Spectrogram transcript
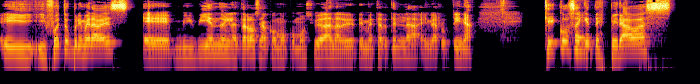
Y, fue tu primera vez eh, viviendo en Inglaterra, o sea, como, como ciudadana, de, meterte en la, en la rutina. ¿Qué cosa que te esperabas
